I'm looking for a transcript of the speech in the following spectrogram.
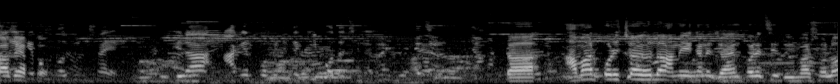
বাজেয়াপ্ত পদে ছিলেন তা আমার পরিচয় হলো আমি এখানে জয়েন করেছি দুই মাস হলো।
